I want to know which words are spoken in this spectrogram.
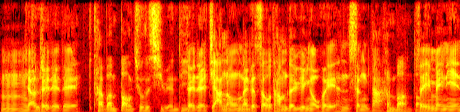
嗯，啊，对对对，台湾棒球的起源地。对对，加农那个时候他们的园游会很盛大，很棒很棒。所以每年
